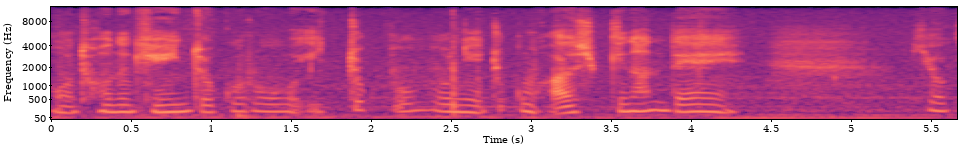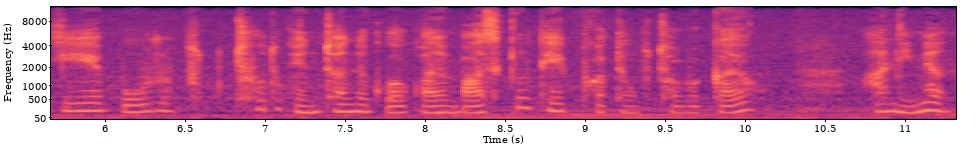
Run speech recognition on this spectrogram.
어, 저는 개인적으로 이쪽 부분이 조금 아쉽긴 한데 여기에 뭐를 붙여도 괜찮을 것 같고 아니면 마스킹 테이프 같은 거 붙여볼까요? 아니면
